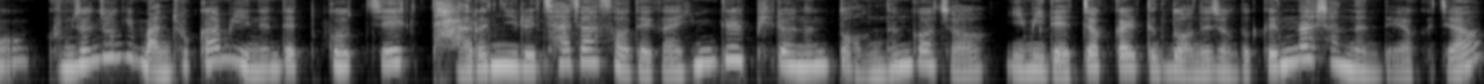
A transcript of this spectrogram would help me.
음. 뭐 금전적인 만족감이 있는데 굳이 다른 일을 찾아서 내가 힘들 필요는 또 없는 거죠. 이미 내적 갈등도 어느 정도 끝나셨는데요. 그죠?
